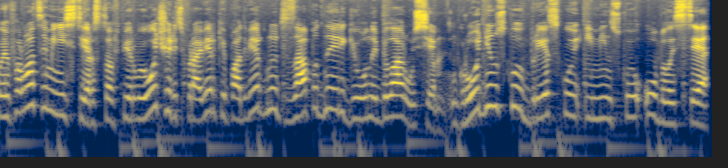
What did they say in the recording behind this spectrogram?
По информации министерства, в первую очередь проверки подвергнут западные регионы Беларуси – Гродненскую, Брестскую и Минскую области.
